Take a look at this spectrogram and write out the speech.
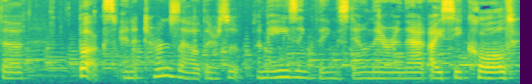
the books. And it turns out there's amazing things down there in that icy cold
